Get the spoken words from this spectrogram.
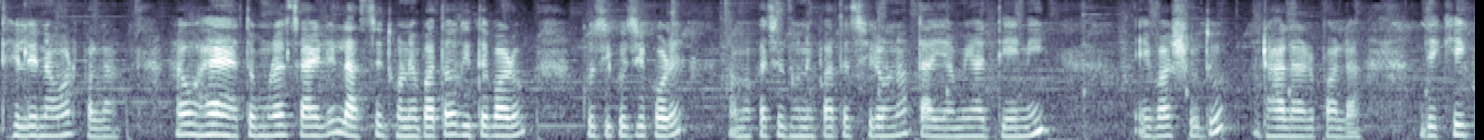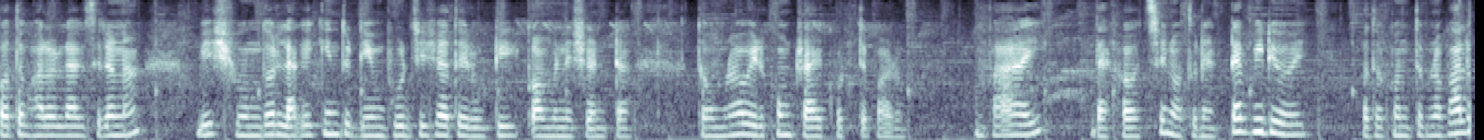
ঢেলে নেওয়ার পালা। ও হ্যাঁ তোমরা চাইলে লাস্টে ধনে পাতাও দিতে পারো। কুচি কুচি করে। আমার কাছে ধনে পাতা ছিল না, তাই আমি আর দিইনি। এবার শুধু ঢালার পালা। দেখেই কত ভালো লাগছিল না? বেশ সুন্দর লাগে কিন্তু ডিম ভুর্জির সাথে রুটির কম্বিনেশনটা তোমরাও এরকম ট্রাই করতে পারো। বাই দেখা হচ্ছে নতুন একটা ভিডিওয় ততক্ষণ তোমরা ভালো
